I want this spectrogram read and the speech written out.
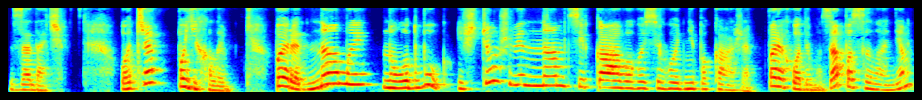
задач. Отже, поїхали. Перед нами ноутбук. І що ж він нам цікавого сьогодні покаже? Переходимо за посиланням.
